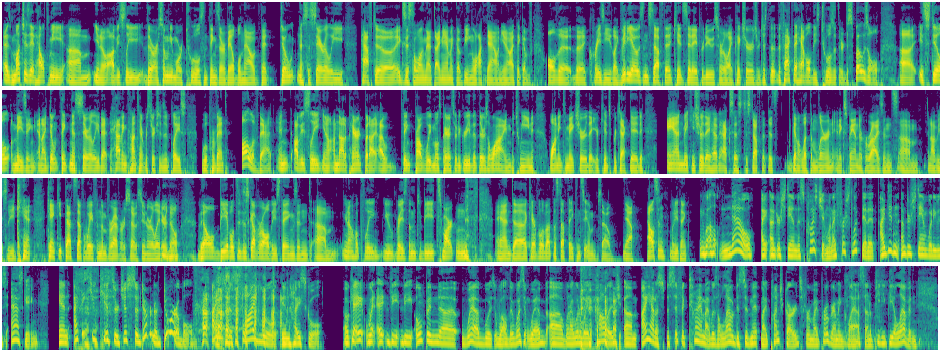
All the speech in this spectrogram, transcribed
as much as it helped me, um, you know, obviously there are so many more tools and things that are available now that don't necessarily have to exist along that dynamic of being locked down. You know, I think of all the the crazy like videos and stuff that kids today produce, or like pictures, or just the, the fact they have all these tools at their disposal uh, is still amazing. And I don't think necessarily that having content restrictions in place will prevent all of that. And obviously, you know, I'm not a parent, but I, I, think probably most parents would agree that there's a line between wanting to make sure that your kid's protected and making sure they have access to stuff that that's going to let them learn and expand their horizons. Um, and obviously, you can't can't keep that stuff away from them forever. So sooner or later, mm-hmm. they'll they'll be able to discover all these things, and um, you know, hopefully, you raise them to be smart and and uh, careful about the stuff they consume. So yeah, Allison, what do you think? Well, now I understand this question. When I first looked at it, I didn't understand what he was asking. And I think you kids are just so darn adorable. I used a slide rule in high school. Okay, when uh, the the open uh, web was well, there wasn't web uh, when I went away to college. um, I had a specific time I was allowed to submit my punch cards for my programming class on a PDP eleven.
